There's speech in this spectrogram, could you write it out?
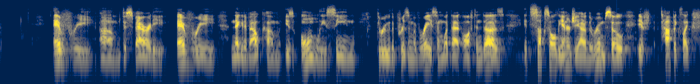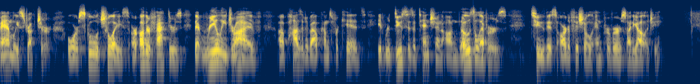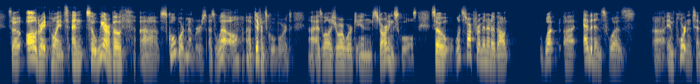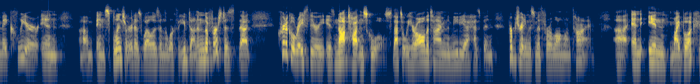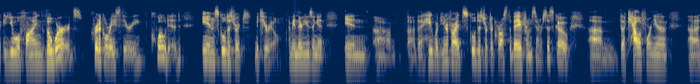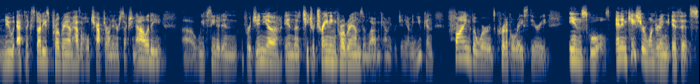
every um, disparity, every negative outcome is only seen through the prism of race. And what that often does it sucks all the energy out of the room. So if topics like family structure or school choice or other factors that really drive uh, positive outcomes for kids, it reduces attention on those levers to this artificial and perverse ideology. So, all great points. And so, we are both uh, school board members as well, of different school boards, uh, as well as your work in starting schools. So, let's talk for a minute about what uh, evidence was uh, important to make clear in, um, in Splintered as well as in the work that you've done. And the first is that critical race theory is not taught in schools. That's what we hear all the time, and the media has been perpetrating this myth for a long, long time. Uh, and in my book, you will find the words critical race theory quoted in school district material. I mean, they're using it in um, uh, the Hayward Unified School District across the bay from San Francisco. Um, the California uh, New Ethnic Studies program has a whole chapter on intersectionality. Uh, we've seen it in Virginia in the teacher training programs in Loudoun County, Virginia. I mean, you can find the words critical race theory in schools. And in case you're wondering if it's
